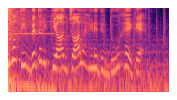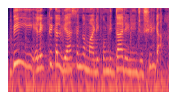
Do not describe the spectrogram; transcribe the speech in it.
ಯುವತಿ ಬೆದರಿಕೆಯ ಜಾಲ ಹೆಣೆದಿದ್ದು ಹೇಗೆ? ಬಿಇ ಎಲೆಕ್ಟ್ರಿಕಲ್ ವ್ಯಾಸಂಗ ಮಾಡಿಕೊಂಡಿದ್ದ ಜೋಶಿಲ್ಡಾ?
